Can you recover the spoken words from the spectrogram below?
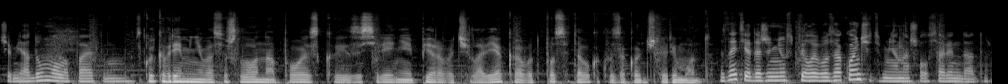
чем я думала, поэтому... Сколько времени у вас ушло на поиск и заселение первого человека вот после того, как вы закончили ремонт? Знаете, я даже не успела его закончить, у меня нашелся арендатор.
